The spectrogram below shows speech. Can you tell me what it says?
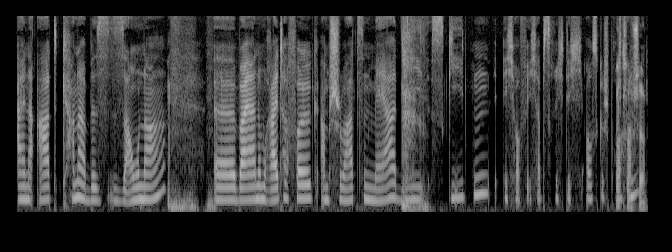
eine Art Cannabis-Sauna äh, bei einem Reitervolk am Schwarzen Meer, die Skiten. Ich hoffe, ich habe es richtig ausgesprochen. Ich glaube schon.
